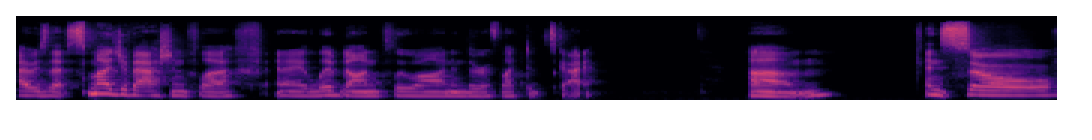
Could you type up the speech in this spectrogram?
I was that smudge of ash and fluff, and I lived on, flew on in the reflected sky. Um, and so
